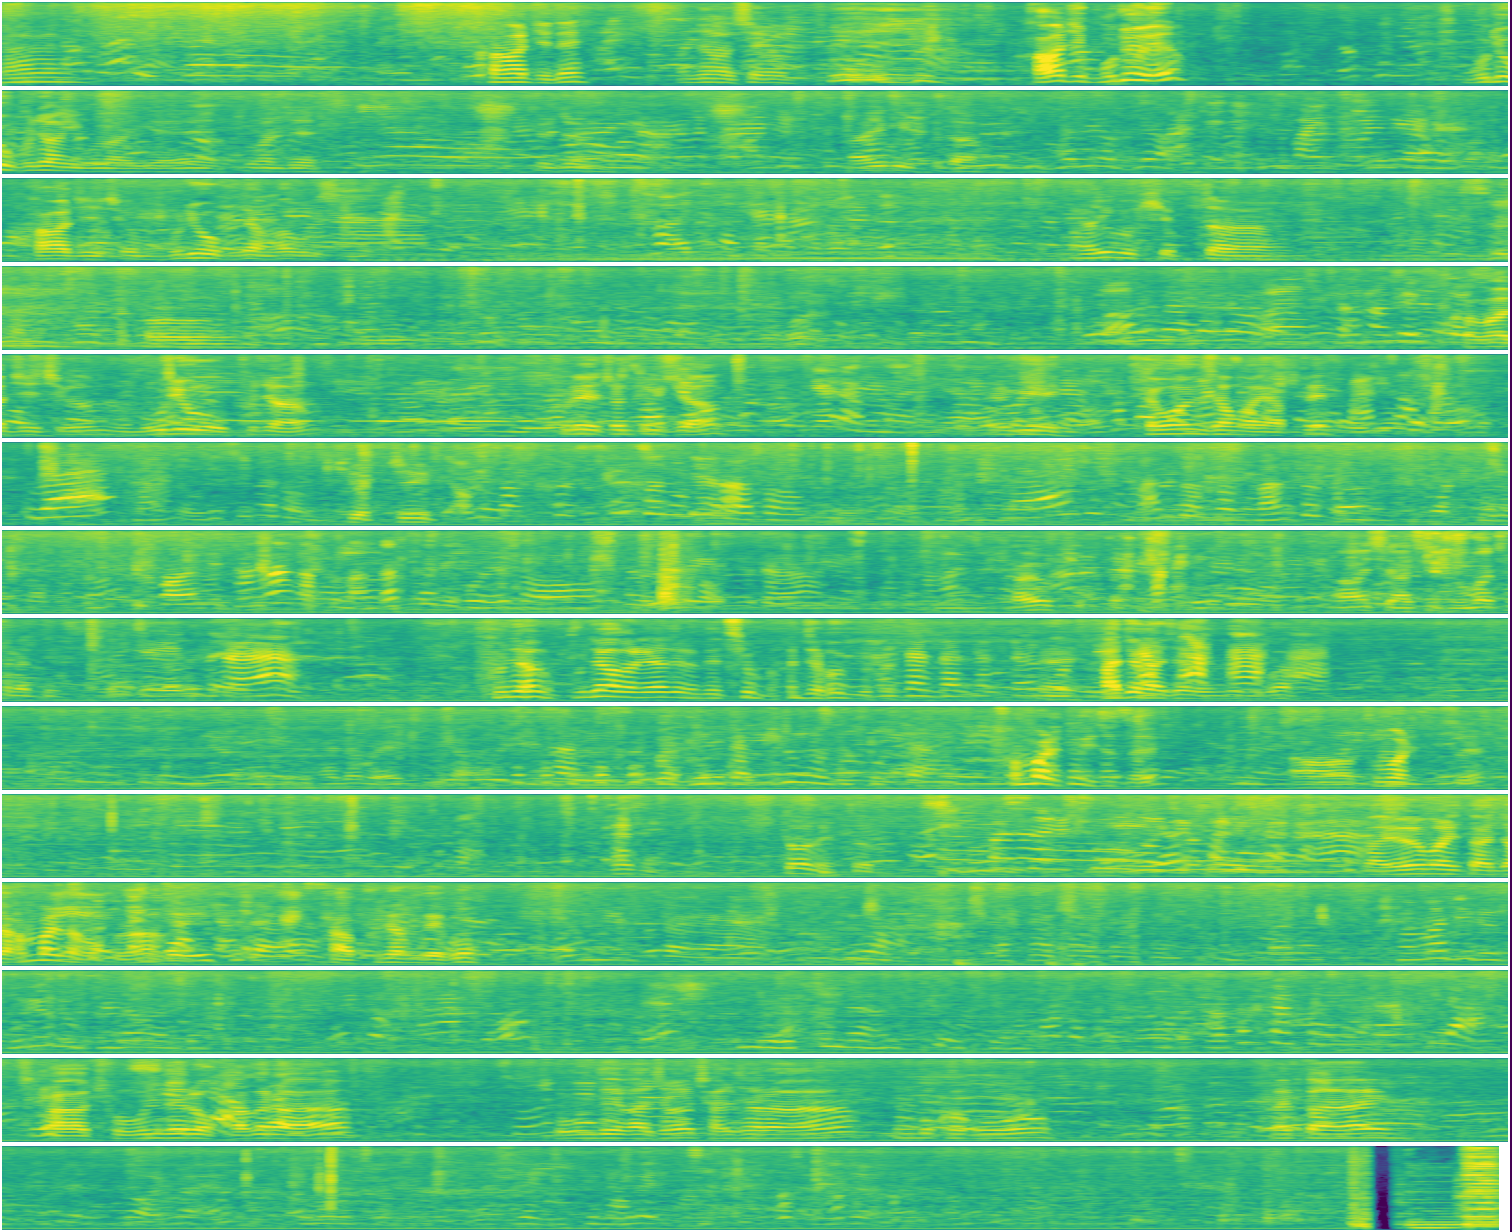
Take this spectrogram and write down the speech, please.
아, 강아지네. 안녕하세요. 강아지 무료예요? 무료 분양이구나 이게 두 번째. 요즘 아이고 이쁘다. 강아지 지금 무료 분양하고 있습니다. 아이고 귀엽다. 어. 강아지 지금 무료 분양. 구례 전통시장. 여기 대원상화 앞에. 왜? 귀엽지? 엄청 큰, 큰 개라서 만져서 만져서 서원이 장난감도 망가뜨리고 해서 키우기 예쁘다 아유 귀엽다. 아씨 아침 못 맞춰놨대. 진짜 예쁘다. 분양 분양을 해야 되는데 지금 만져보기 달달달달 떨고 네, 있네. 가져가셔야 되는데 누가 애쓴다. 세상에, 누가 데리다 키우면 좋겠다. 한 마리 또 있었어요? 아두 마리 있었어요? 떠네 떠. 나 여러 마리 있다 이제 한 마리 남았구나. 다 분양되고. 강아지를 무료로 분양한다 자 좋은 데로 가거라. 좋은 데 가서 잘 살아. 행복하고. 빠이빠이. 이거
